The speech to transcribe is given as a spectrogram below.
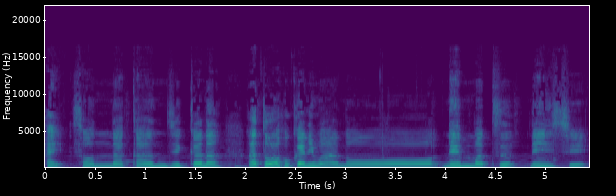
はい。そんな感じかな。あとは他にもあのー、年末年始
